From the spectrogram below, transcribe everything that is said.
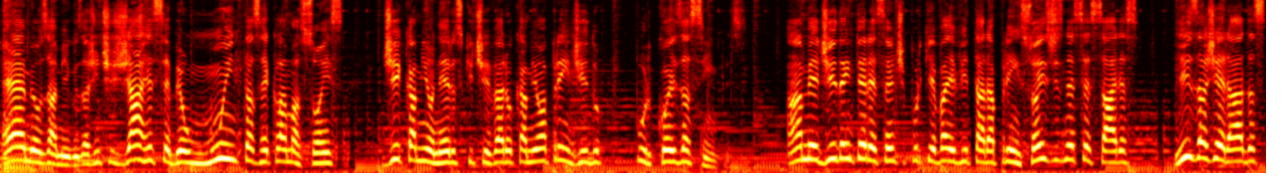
É, meus amigos, a gente já recebeu muitas reclamações de caminhoneiros que tiveram o caminhão apreendido por coisas simples. A medida é interessante porque vai evitar apreensões desnecessárias, exageradas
